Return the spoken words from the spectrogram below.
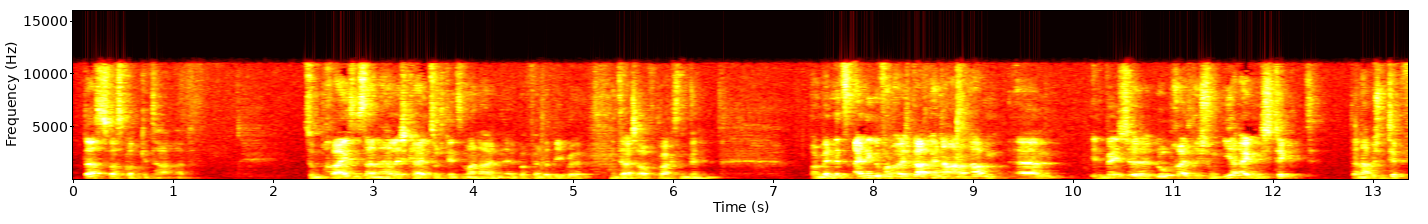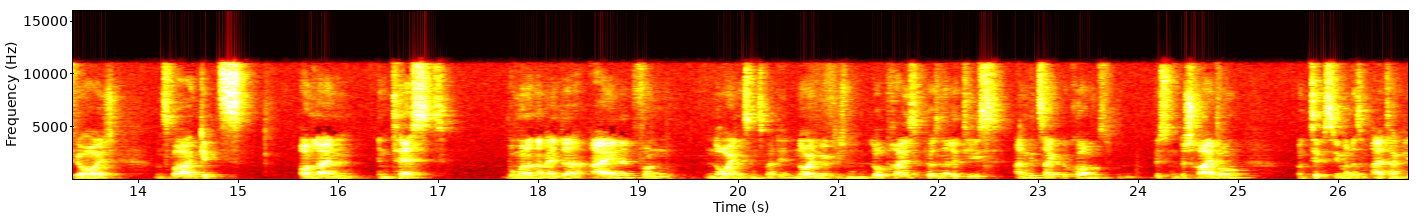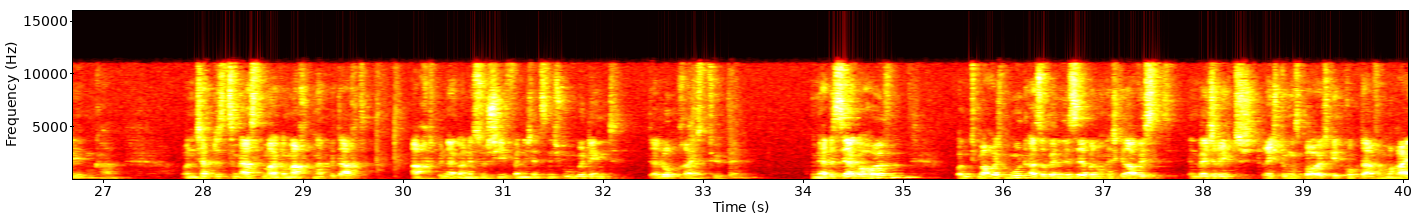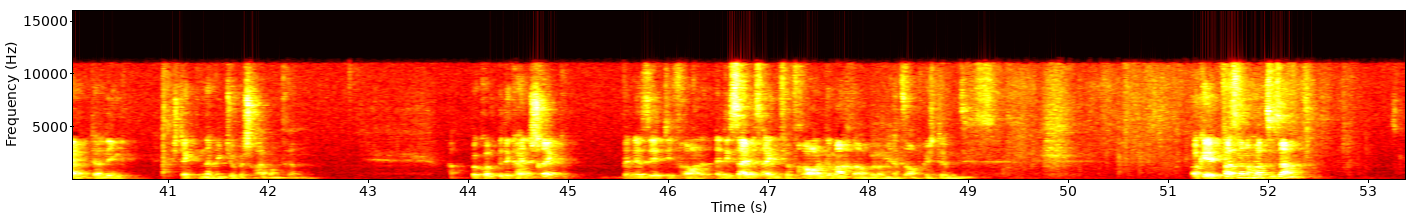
Das, was Gott getan hat. Zum Preis seiner Herrlichkeit, so steht es in meiner alten Elberfelder Bibel, in der ich aufgewachsen bin. Und wenn jetzt einige von euch gar keine Ahnung haben, ähm, in welche Lobpreisrichtung ihr eigentlich tickt, dann habe ich einen Tipp für euch. Und zwar gibt es online einen Test, wo man dann am Ende einen von neun, sind es bei den neun möglichen Lobpreis-Personalities angezeigt bekommt, ein bisschen Beschreibung und Tipps, wie man das im Alltag leben kann. Und ich habe das zum ersten Mal gemacht und habe gedacht, ach, ich bin ja gar nicht so schief, wenn ich jetzt nicht unbedingt der Lobpreistyp bin. Mir hat es sehr geholfen und ich mache euch Mut, also wenn ihr selber noch nicht genau wisst, in welche Richtung es bei euch geht, guckt einfach mal rein, der Link steckt in der Videobeschreibung drin. Bekommt bitte keinen Schreck, wenn ihr seht, die, Frauen, äh, die Seite ist eigentlich für Frauen gemacht, aber bei mir hat es auch gestimmt. Okay, fassen wir nochmal zusammen.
